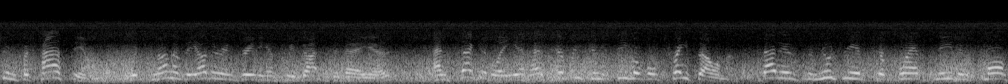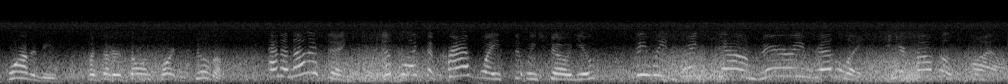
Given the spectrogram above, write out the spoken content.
Potassium, which none of the other ingredients we've gotten today is. And secondly, it has every conceivable trace element. That is, the nutrients your plants need in small quantities, but that are so important to them. And another thing, just like the crab waste that we showed you, seaweed breaks down very readily in your compost pile.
